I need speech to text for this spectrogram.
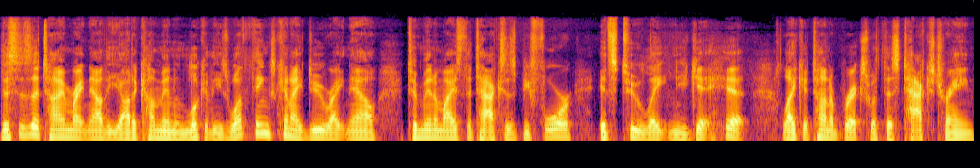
this is a time right now that you ought to come in and look at these. What things can I do right now to minimize the taxes before it's too late and you get hit like a ton of bricks with this tax train?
